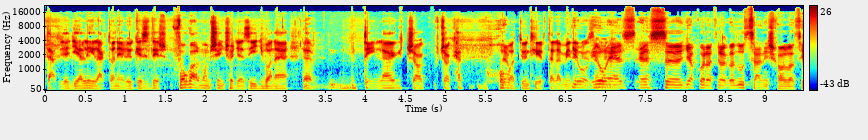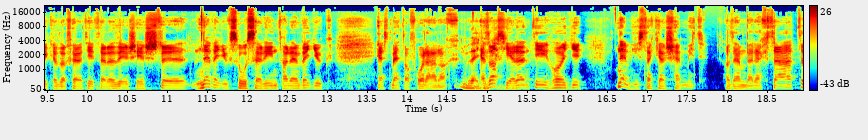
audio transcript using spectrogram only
Tehát, hogy egy ilyen lélektani előkészítés. Fogalmam sincs, hogy ez így van-e tényleg, csak, csak hát hova tűnt hirtelen minden Jó, jó ez, ez gyakorlatilag az utcán is hallatszik ez a feltételezés, és ne vegyük szó szerint, hanem vegyük ezt metaforának. Vegyük. Ez azt jelenti, hogy nem hisznek el semmit az emberek. Tehát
